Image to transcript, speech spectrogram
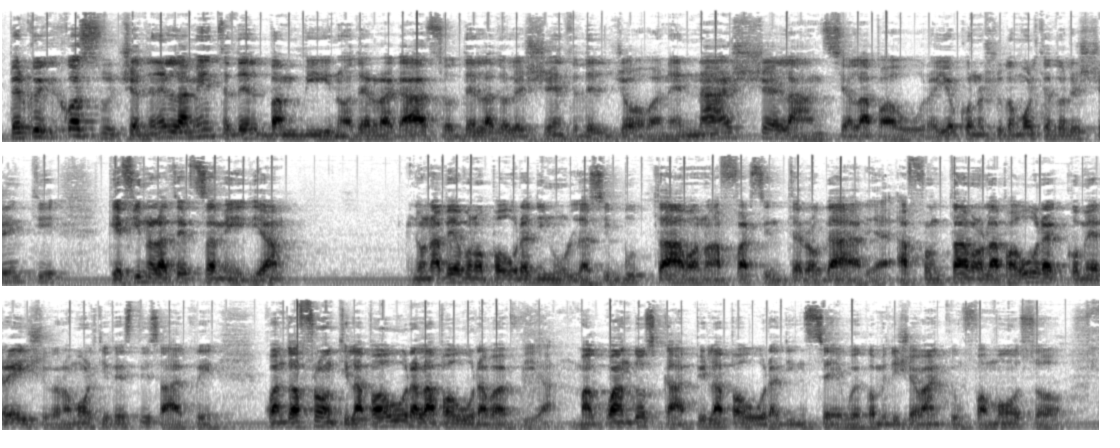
Per cui che cosa succede? Nella mente del bambino, del ragazzo, dell'adolescente, del giovane nasce l'ansia, la paura. Io ho conosciuto molti adolescenti che fino alla terza media non avevano paura di nulla, si buttavano a farsi interrogare, affrontavano la paura e come recitano molti testi sacri, quando affronti la paura, la paura va via, ma quando scappi la paura ti insegue, come diceva anche un famoso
